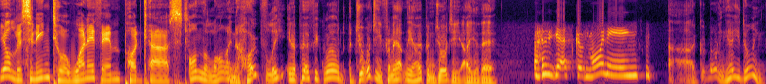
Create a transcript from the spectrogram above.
You're listening to a 1FM podcast. On the line, hopefully, in a perfect world, Georgie from Out in the Open. Georgie, are you there? yes, good morning. Ah, good morning. How are you doing?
